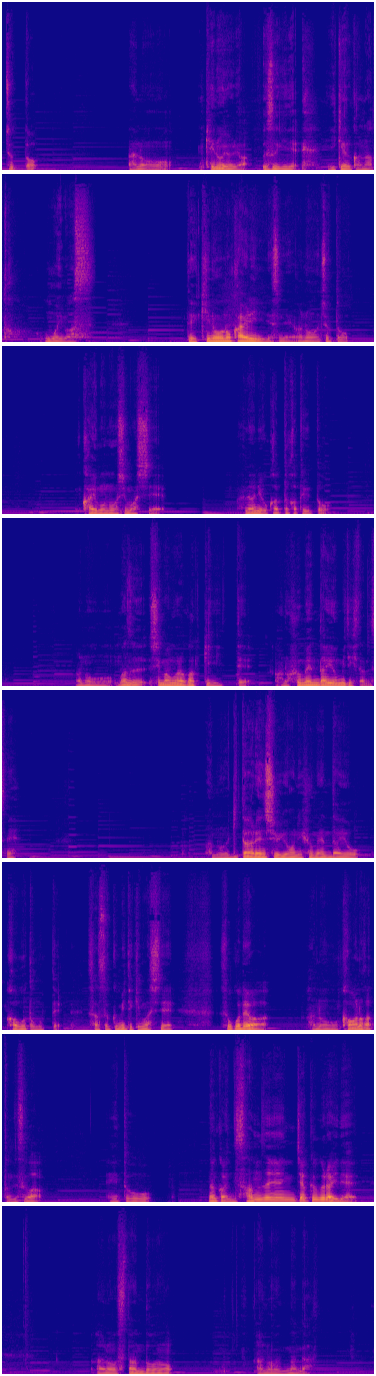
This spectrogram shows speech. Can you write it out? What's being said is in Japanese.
ちょっと、あの昨日よりは薄着でいけるかなと思います。で、昨日の帰りにですね、あの、ちょっと、買い物をしまして、何を買ったかというと、あの、まず島村楽器に行って、あの、譜面台を見てきたんですね。あの、ギター練習用に譜面台を買おうと思って、早速見てきまして、そこでは、あの、買わなかったんですが、えっ、と、なんか3000円弱ぐらいで、あの、スタンドの、あの、なんだ、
